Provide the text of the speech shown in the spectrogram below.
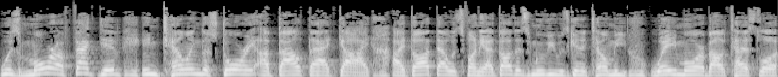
was more effective in telling the story about that guy. I thought that was funny. I thought this movie was going to tell me way more about Tesla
